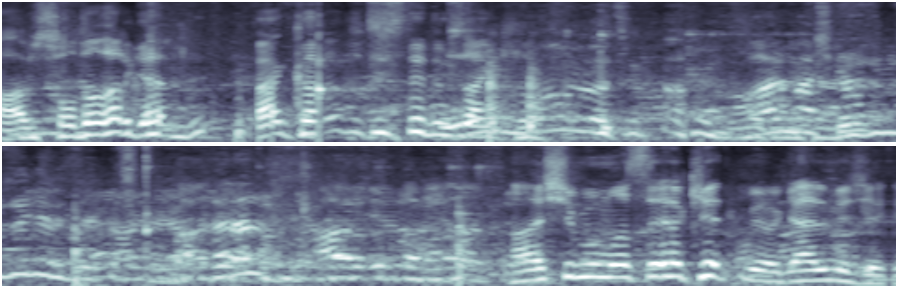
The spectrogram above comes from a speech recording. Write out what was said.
Abi sodalar geldi. Ben kara tut istedim sanki. Gözümüze gelecek Haşim bu masayı hak etmiyor, gelmeyecek.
